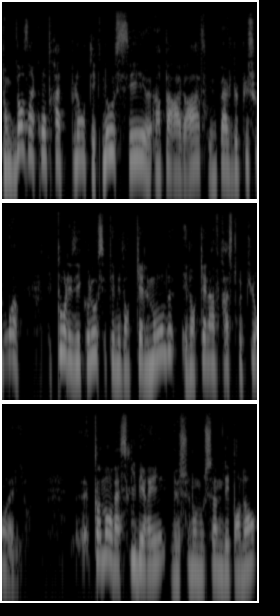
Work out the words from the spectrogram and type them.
Donc dans un contrat de plan techno, c'est euh, un paragraphe ou une page de plus ou de moins. Mais pour les écolos, c'était mais dans quel monde et dans quelle infrastructure on va vivre? Euh, Comment on va se libérer de ce dont nous sommes dépendants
